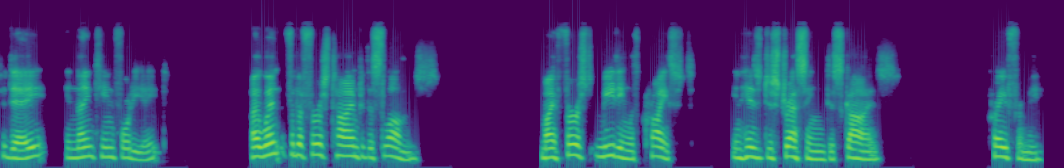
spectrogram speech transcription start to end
Today, in 1948, I went for the first time to the slums. My first meeting with Christ in his distressing disguise. Pray for me.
